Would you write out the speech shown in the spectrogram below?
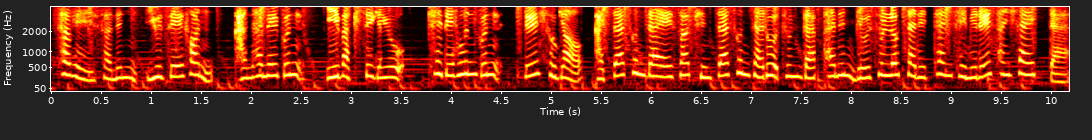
사회에서는 유재헌, 강하늘 분, 이박세규, 최대훈 분을 속여 가짜 손자에서 진짜 손자로 둔갑하는 묘술로 짜릿한 재미를 선사했다.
